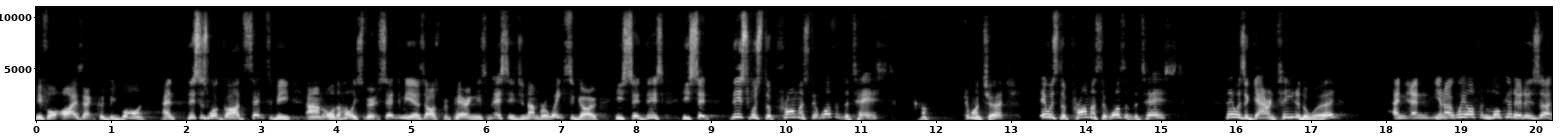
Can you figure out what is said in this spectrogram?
before Isaac could be born. And this is what God said to me, um, or the Holy Spirit said to me as I was preparing this message a number of weeks ago. He said this. He said, This was the promise. It wasn't the test. Come on, church. It was the promise. It wasn't the test. There was a guarantee to the word. And, and you know, we often look at it as uh,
